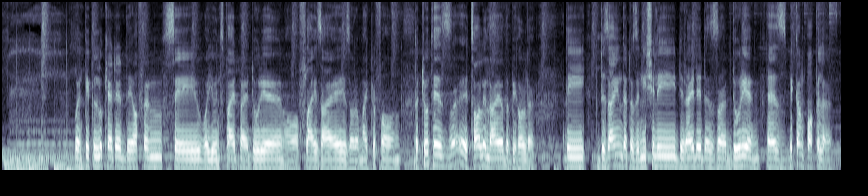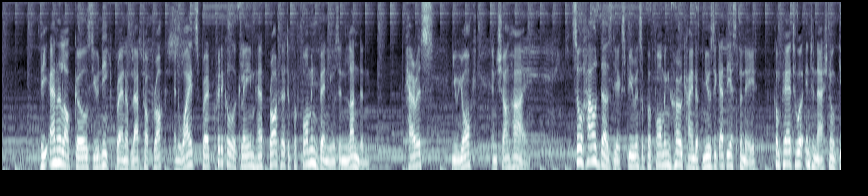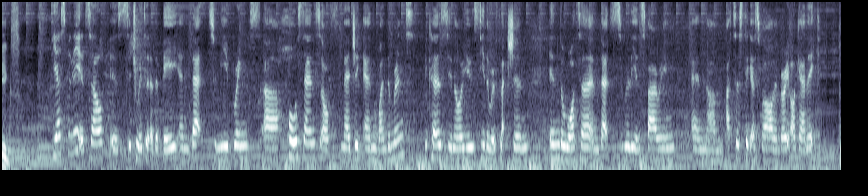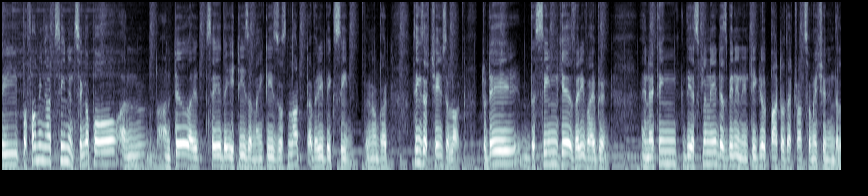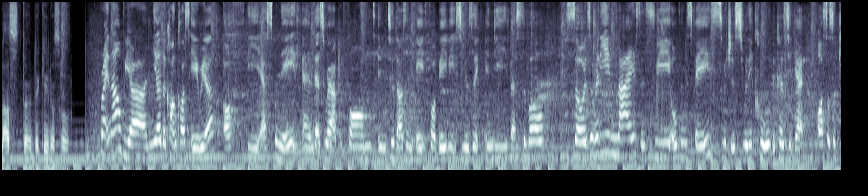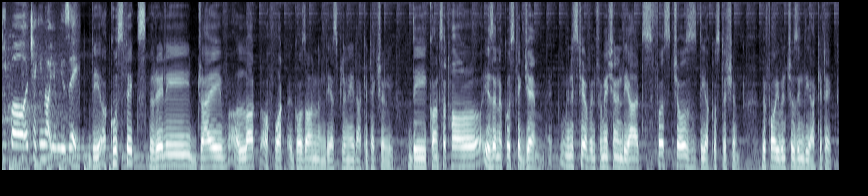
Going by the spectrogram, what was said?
When people look at it, they often say, were you inspired by a durian or a fly's eyes or a microphone? The truth is, it's all in the eye of the beholder. The design that was initially derided as a durian has become popular. The Analog Girl's unique brand of laptop rock and widespread critical acclaim have brought her to performing venues in London, Paris, New York, and Shanghai. So how does the experience of performing her kind of music at the Esplanade compare to her international gigs? The Esplanade itself is situated at the bay and that to me brings a whole sense of magic and wonderment because you know you see the reflection in the water and that's really inspiring and um, artistic as well and very organic. The performing arts scene in Singapore until I'd say the 80s or 90s was not a very big scene, you know, but things have changed a lot. Today, the scene here is very vibrant. And I think the Esplanade has been an integral part of that transformation in the last uh, decade or so. Right now we are near the concourse area of the Esplanade and that's where I performed in 2008 for Baybeats Music Indie Festival. So it's a really nice and free open space which is really cool because you get all sorts of people checking out your music. The acoustics really drive a lot of what goes on in the Esplanade architecturally. The concert hall is an acoustic gem. Ministry of Information and the Arts first chose the acoustician before even choosing the architect.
